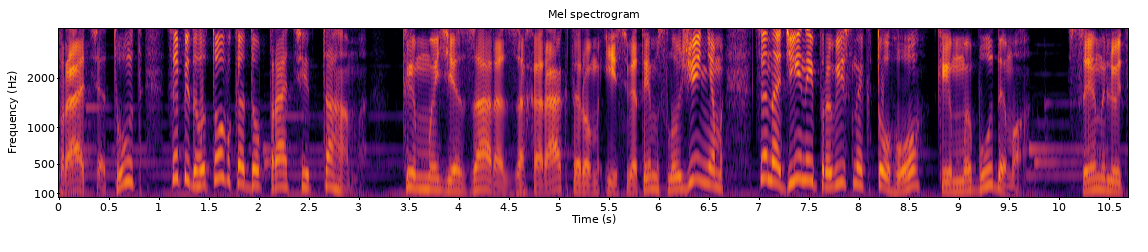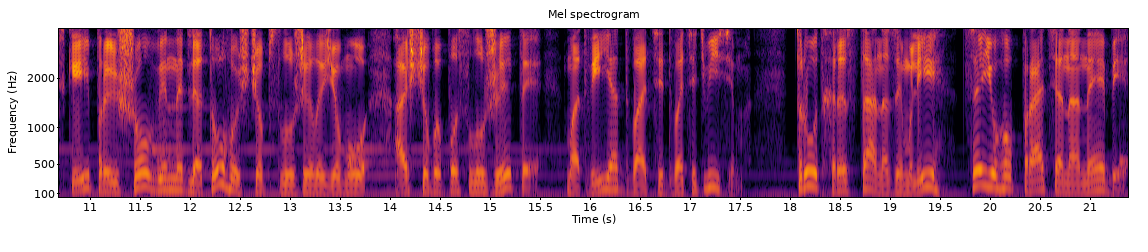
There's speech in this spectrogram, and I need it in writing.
Праця тут це підготовка до праці там. Ким ми є зараз за характером і святим служінням, це надійний провісник того, ким ми будемо. Син людський прийшов він не для того, щоб служили йому, а щоб послужити. Матвія 20.28. Труд Христа на землі це його праця на небі,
